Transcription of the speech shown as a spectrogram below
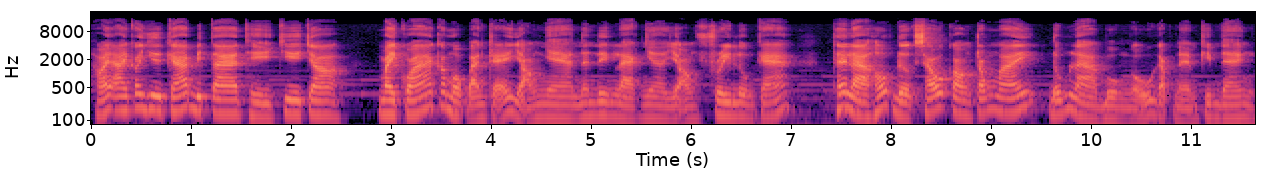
hỏi ai có dư cá bita thì chia cho. May quá có một bạn trẻ dọn nhà nên liên lạc nhờ dọn free luôn cá. Thế là hốt được 6 con trống mái, đúng là buồn ngủ gặp nệm kim đan.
